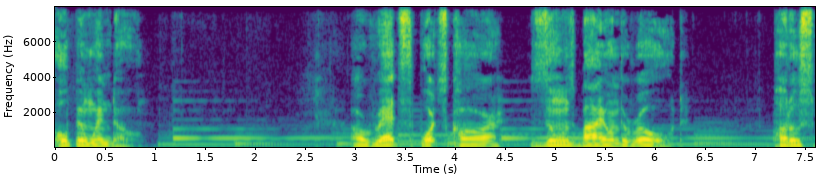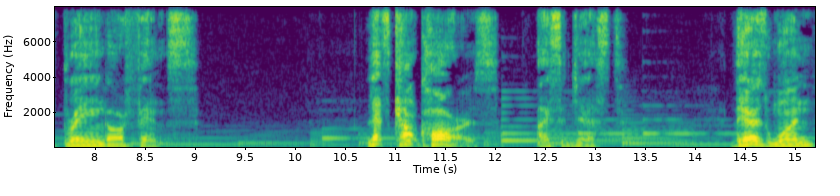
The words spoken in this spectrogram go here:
open window. A red sports car zooms by on the road, puddles spraying our fence. Let's count cars, I suggest. There's one.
